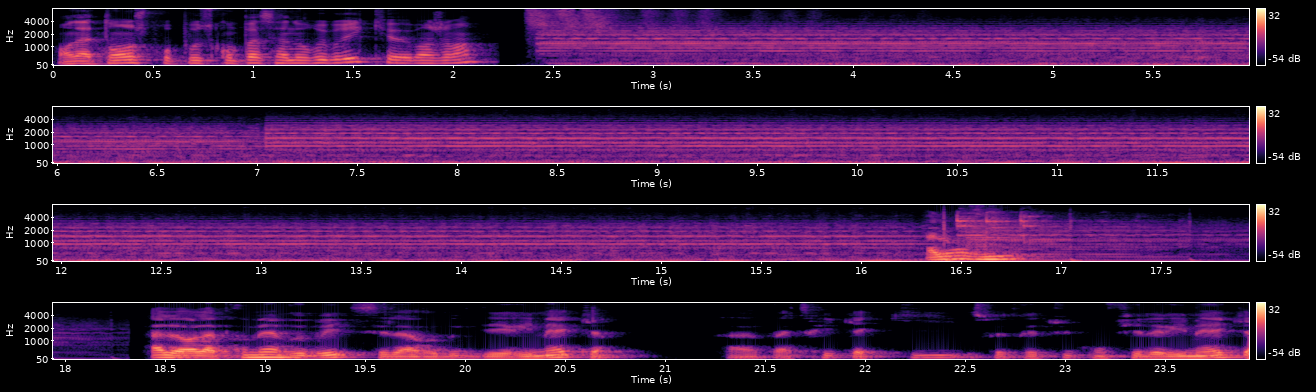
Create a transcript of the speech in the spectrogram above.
En attendant, je propose qu'on passe à nos rubriques, euh, Benjamin? Allons-y. Alors, la première rubrique, c'est la rubrique des remakes. Euh, Patrick, à qui souhaiterais-tu confier les remakes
